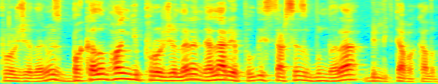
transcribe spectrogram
projelerimiz. Bakalım hangi projelere neler yapıldı isterseniz bunlara birlikte bakalım.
